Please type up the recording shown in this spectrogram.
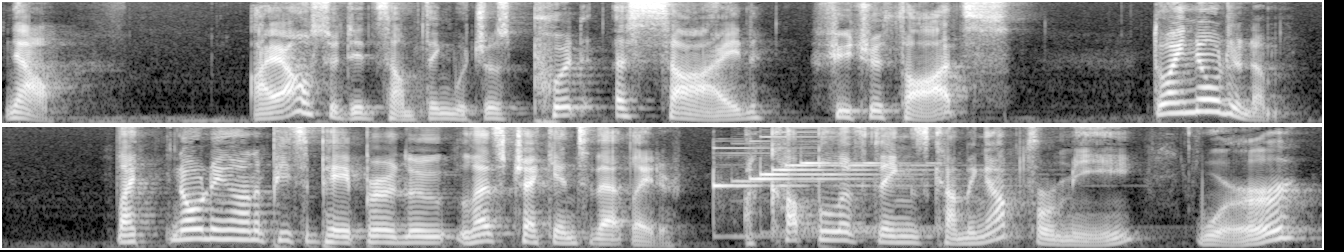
Now, I also did something which was put aside future thoughts, though I noted them. Like noting on a piece of paper, let's check into that later. A couple of things coming up for me were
